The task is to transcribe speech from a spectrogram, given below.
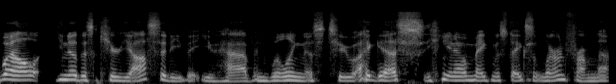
Well, you know, this curiosity that you have and willingness to, I guess, you know, make mistakes and learn from them.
